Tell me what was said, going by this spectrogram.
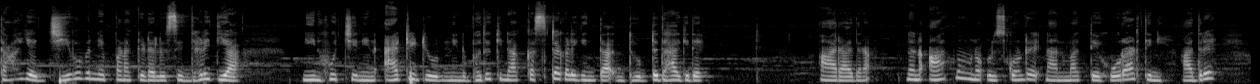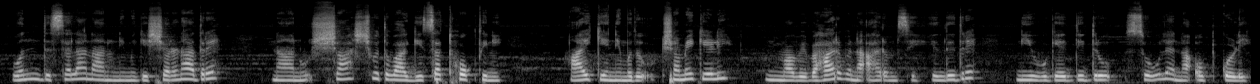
ತಾಯಿಯ ಜೀವವನ್ನೇ ಪಣಕ್ಕಿಡಲು ಸಿದ್ಧಳಿದೆಯಾ ನೀನು ಹುಚ್ಚಿ ನಿನ್ನ ಆ್ಯಟಿಟ್ಯೂಡ್ ನಿನ್ನ ಬದುಕಿನ ಕಷ್ಟಗಳಿಗಿಂತ ದೊಡ್ಡದಾಗಿದೆ. ಆರಾಧನಾ ನನ್ನ ಆತ್ಮವನ್ನು ಉಳಿಸ್ಕೊಂಡ್ರೆ ನಾನು ಮತ್ತೆ ಹೋರಾಡ್ತೀನಿ. ಆದರೆ ಒಂದು ಸಲ ನಾನು ನಿಮಗೆ ಶರಣಾದರೆ ನಾನು ಶಾಶ್ವತವಾಗಿ ಸತ್ತು ಹೋಗ್ತೀನಿ. ಆಯ್ಕೆ ನಿಮ್ಮದು. ಕ್ಷಮೆ ಕೇಳಿ, ನಿಮ್ಮ ವ್ಯವಹಾರವನ್ನು ಆರಂಭಿಸಿ. ಇಲ್ದಿದ್ರೆ ನೀವು ಗೆದ್ದಿದ್ದರೂ ಸೋಲನ್ನು ಒಪ್ಕೊಳ್ಳಿ.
